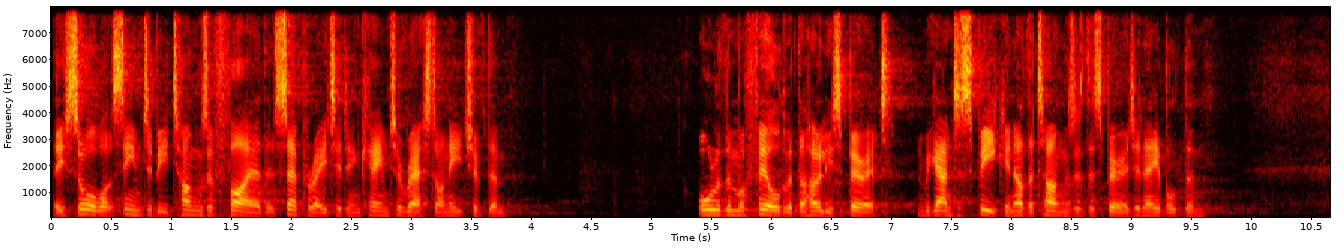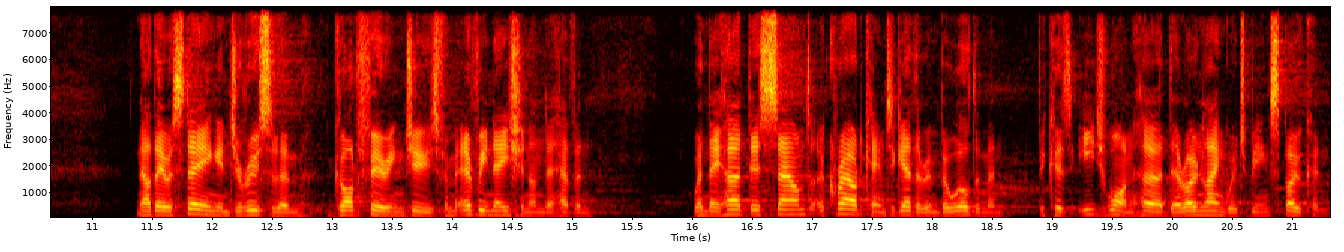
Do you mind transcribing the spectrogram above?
They saw what seemed to be tongues of fire that separated and came to rest on each of them. All of them were filled with the Holy Spirit and began to speak in other tongues as the Spirit enabled them. Now they were staying in Jerusalem, God fearing Jews from every nation under heaven. When they heard this sound, a crowd came together in bewilderment, because each one heard their own language being spoken.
